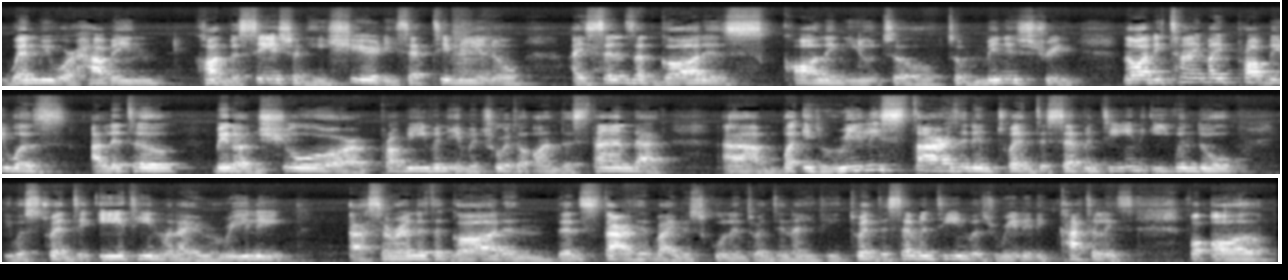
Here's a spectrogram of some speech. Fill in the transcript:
when we were having conversation, he shared, he said to me, you know, I sense that God is calling you to, to ministry. Now, at the time, I probably was a little bit unsure or probably even immature to understand that. Um, but it really started in 2017, even though it was 2018 when I really I surrendered to God and then started Bible school in 2019. 2017 was really the catalyst for all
